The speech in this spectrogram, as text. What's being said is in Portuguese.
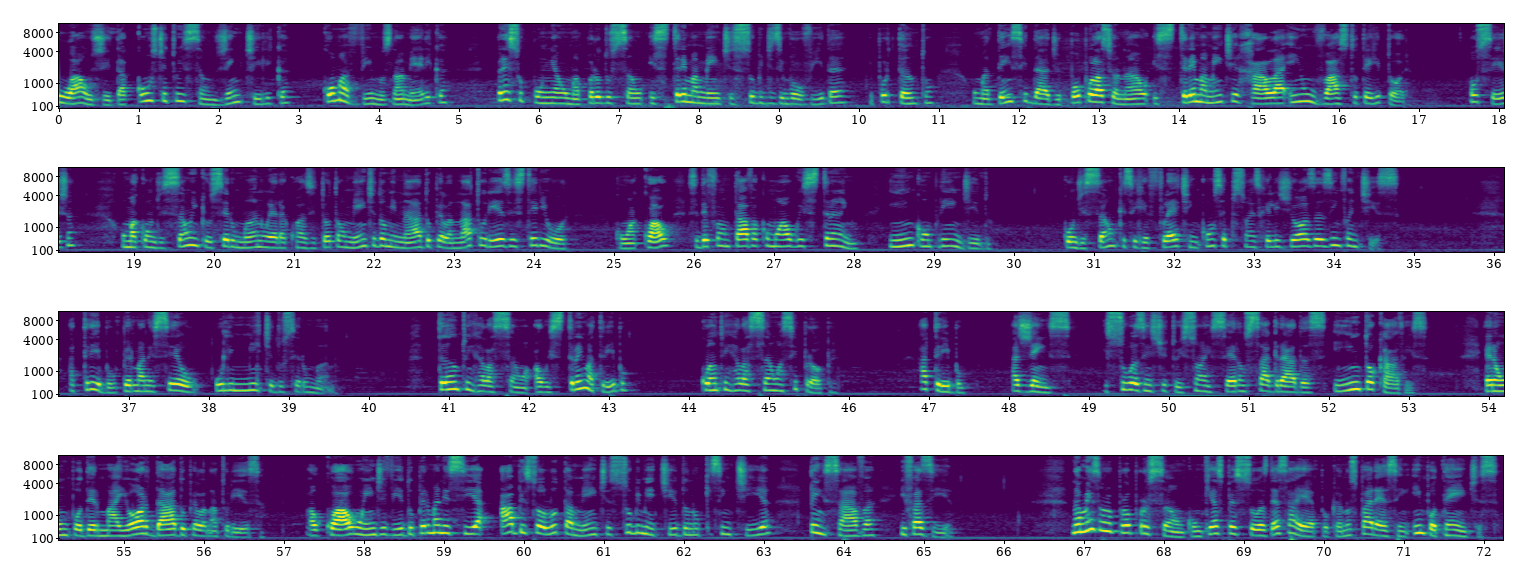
O auge da constituição gentílica, como a vimos na América, pressupunha uma produção extremamente subdesenvolvida e, portanto, uma densidade populacional extremamente rala em um vasto território. Ou seja, uma condição em que o ser humano era quase totalmente dominado pela natureza exterior, com a qual se defrontava como algo estranho e incompreendido condição que se reflete em concepções religiosas infantis. A tribo permaneceu o limite do ser humano, tanto em relação ao estranho à tribo, quanto em relação a si próprio. A tribo, a gens e suas instituições eram sagradas e intocáveis. Eram um poder maior dado pela natureza ao qual o indivíduo permanecia absolutamente submetido no que sentia, pensava e fazia. Na mesma proporção com que as pessoas dessa época nos parecem impotentes,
